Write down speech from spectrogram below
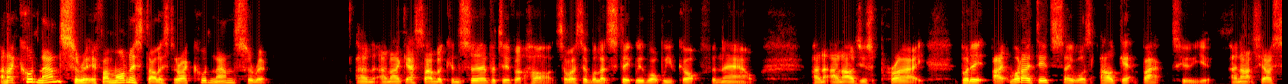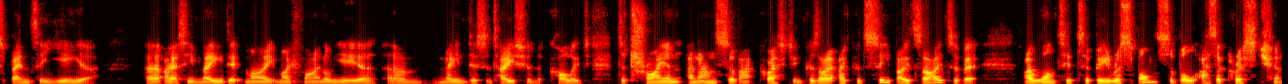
And I couldn't answer it. If I'm honest, Alistair, I couldn't answer it and and I guess I'm a conservative at heart. So I said, well, let's stick with what we've got for now, and and I'll just pray. But it, I, what I did say was, I'll get back to you. And actually, I spent a year. Uh, I actually made it my my final year um, main dissertation at college to try and, and answer that question because I, I could see both sides of it. I wanted to be responsible as a Christian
